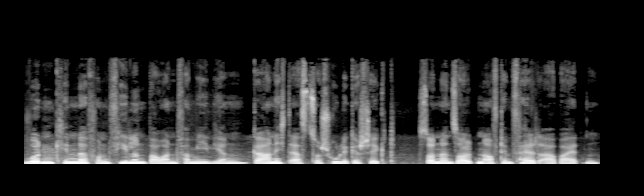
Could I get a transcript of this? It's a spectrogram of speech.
wurden Kinder von vielen Bauernfamilien gar nicht erst zur Schule geschickt, sondern sollten auf dem Feld arbeiten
